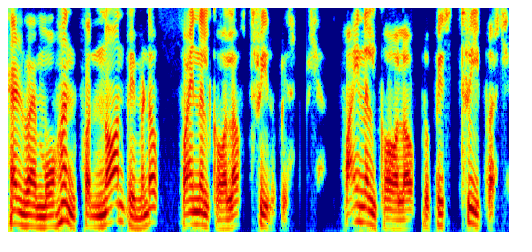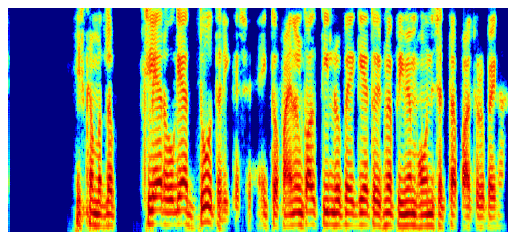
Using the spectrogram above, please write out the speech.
Held by Mohan for non payment of final call of three rupees per share final call of rupees three per share इसका मतलब क्लियर हो गया दो तरीके से। एक तो फाइनल कॉल तीन रुपए की है तो इसमें प्रीमियम हो नहीं सकता पाँच रुपए का।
